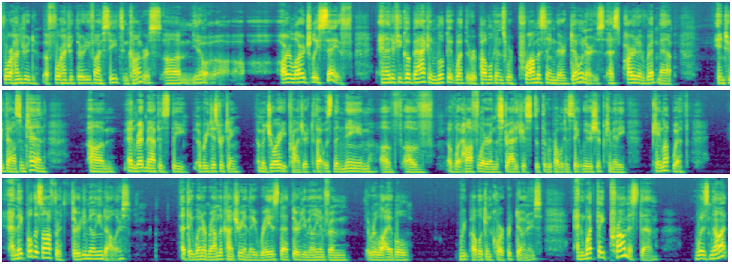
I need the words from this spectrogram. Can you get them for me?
400, uh, 435 seats in Congress, um, you know, are largely safe. And if you go back and look at what the Republicans were promising their donors as part of REDMAP in 2010, um, and REDMAP is the redistricting a majority project. That was the name of, of, of what Hofeller and the strategists at the Republican State Leadership Committee came up with. And they pulled this off for $30 million. That they went around the country and they raised that 30 million from reliable Republican corporate donors. And what they promised them was not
